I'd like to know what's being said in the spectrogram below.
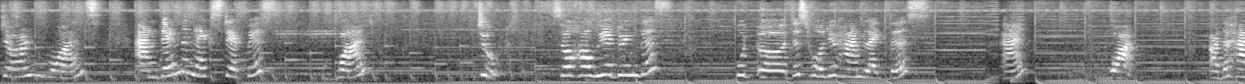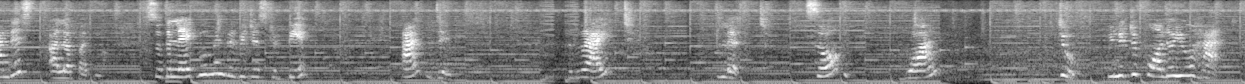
turn once and then the next step is one two so how we are doing this? Put uh, just hold your hand like this and one. Other hand is ala padma so the leg movement will be just to dip and dip. Right left. So one two. You need to follow your hand.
